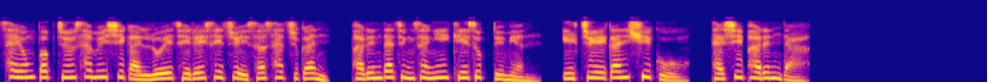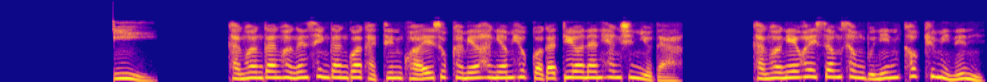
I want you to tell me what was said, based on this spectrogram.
사용법 주 3회씩 알로에 젤을 3주에서 4주간 바른다 증상이 계속되면 일주일간 쉬고 다시 바른다. 2. 강황강황은 생강과 같은 과에 속하며 항염 효과가 뛰어난 향신료다. 강황의 활성 성분인 커큐민은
